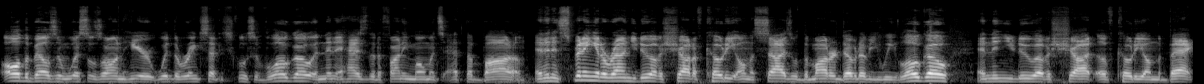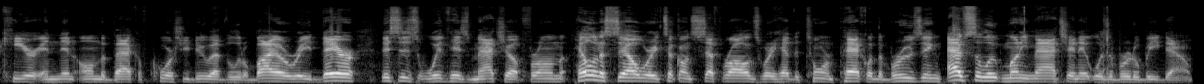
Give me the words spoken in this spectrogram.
all the bells and whistles on here with the ringside exclusive logo, and then it has the defining moments at the bottom. And then in spinning it around, you do have a shot of Cody on the sides with the modern WWE logo, and then you do have a shot of Cody on the back here, and then on the back, of course, you do have the little bio read there. This is with his matchup from Hell in a Cell, where he took on Seth Rollins, where he had the torn pec with the bruising. Absolute money match, and it was a brutal beatdown.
